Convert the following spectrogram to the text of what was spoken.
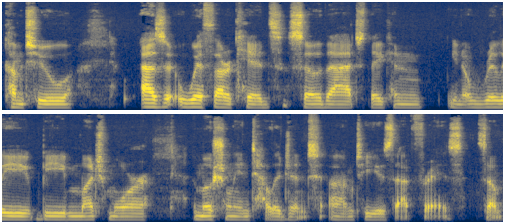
come to as with our kids so that they can you know really be much more emotionally intelligent um, to use that phrase. So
